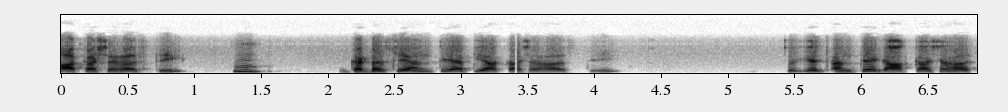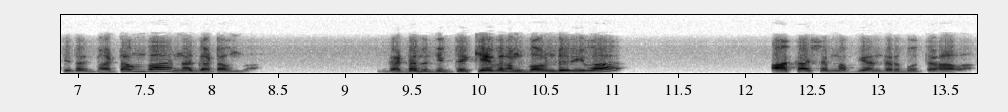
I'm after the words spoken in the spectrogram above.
आकाशः अस्ति। हम्म। घटस्य अन्ते अपि आकाशः अस्ति। यत् अन्ते आकाशः अस्ति तत् घटं वा न घटं वा? घटम् इत्युक्ते केवलं बौण्डरी वा? आकाशमपि अन्तर्भूतः वा?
